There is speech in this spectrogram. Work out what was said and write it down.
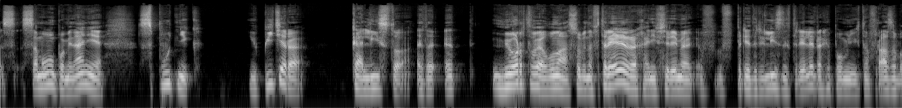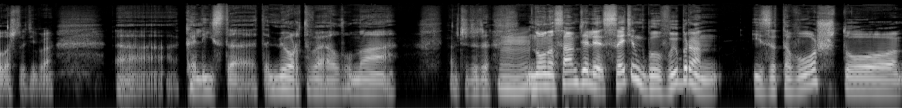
само упоминание «Спутник Юпитера Калисто. Это, это мертвая луна, особенно в трейлерах, они все время в, в предрелизных трейлерах, я помню, у них там фраза была, что типа а, Калиста это мертвая луна. Mm-hmm. Но на самом деле сеттинг был выбран из-за того, что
